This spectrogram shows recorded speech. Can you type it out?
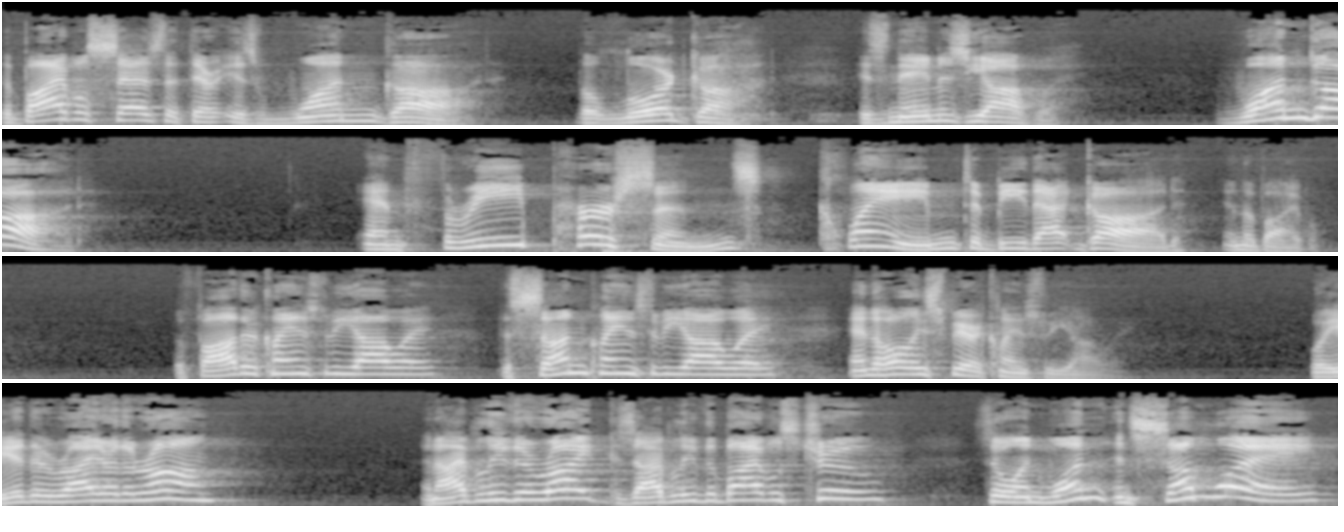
The Bible says that there is one God, the Lord God. His name is Yahweh. One God. And three persons claim to be that God in the Bible. The Father claims to be Yahweh, the Son claims to be Yahweh, and the Holy Spirit claims to be Yahweh. Well, either they're right or they're wrong. And I believe they're right because I believe the Bible's true. So in one in some way,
